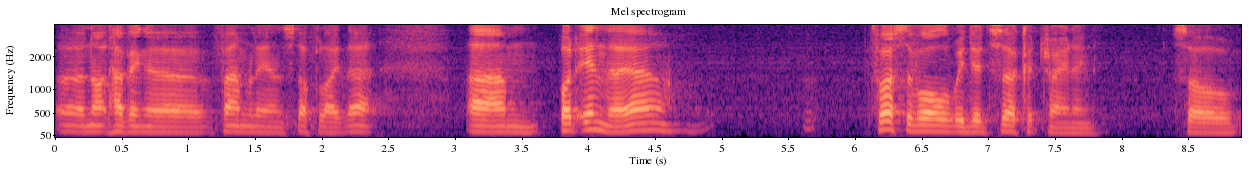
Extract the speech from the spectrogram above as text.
uh, not having a family and stuff like that. Um, but in there, first of all, we did circuit training. So,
